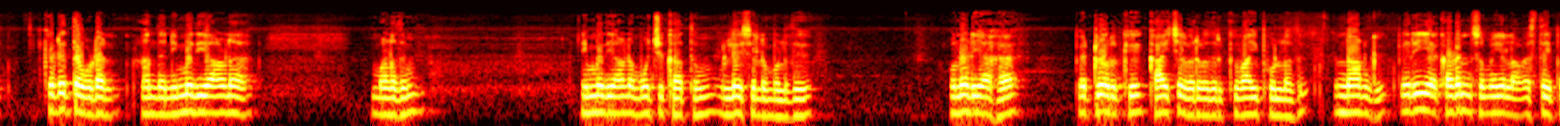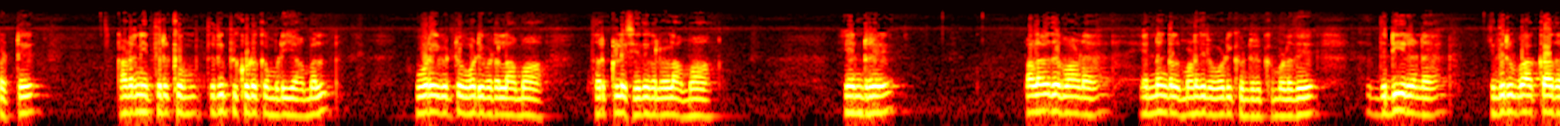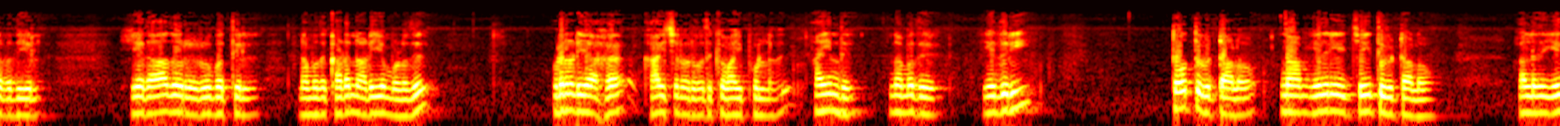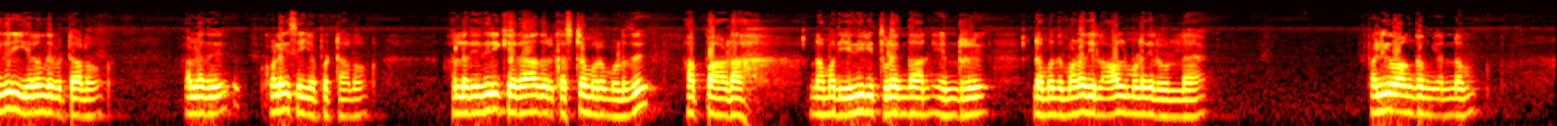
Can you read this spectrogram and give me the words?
கிடைத்தவுடன் அந்த நிம்மதியான மனதும் நிம்மதியான மூச்சு காத்தும் உள்ளே செல்லும் பொழுது உடனடியாக பெற்றோருக்கு காய்ச்சல் வருவதற்கு வாய்ப்பு உள்ளது. நான்கு பெரிய கடன் சுமையில் அவஸ்தைப்பட்டு கடனை திருக்க திருப்பி கொடுக்க முடியாமல் ஊரை விட்டு ஓடிவிடலாமா? தற்கொலை செய்து கொள்ளலாமா? என்று பலவிதமான எண்ணங்கள் மனதில் ஓடிக்கொண்டிருக்கும் பொழுது திடீரென எதிர்பார்க்காத வகையில் ஏதாவது ஒரு ரூபத்தில் நமது கடன் அடையும் பொழுது உடனடியாக காய்ச்சல் வருவதற்கு வாய்ப்பு உள்ளது. ஐந்து நமது எதிரி தோத்து விட்டாலோ நாம் எதிரியை ஜெயித்து விட்டாலோ அல்லது எதிரி இறந்து விட்டாலோ அல்லது கொலை செய்யப்பட்டாலோ அல்லது எதிரிக்கு ஏதாவது ஒரு கஷ்டம் வரும் பொழுது அப்பாடா நமது எதிரி துளைந்தான் என்று நமது மனதில் ஆள் மனதில் உள்ள பழிவாங்கும் எண்ணம்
